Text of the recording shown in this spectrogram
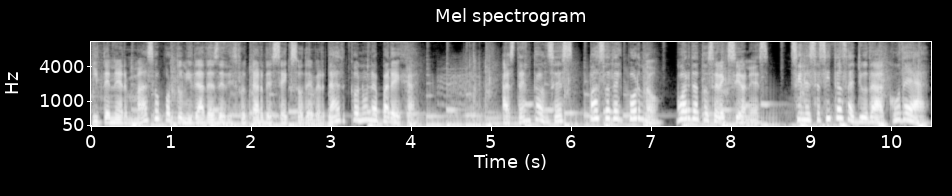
y tener más oportunidades de disfrutar de sexo de verdad con una pareja. Hasta entonces, pasa del porno, guarda tus elecciones. Si necesitas ayuda, acude a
